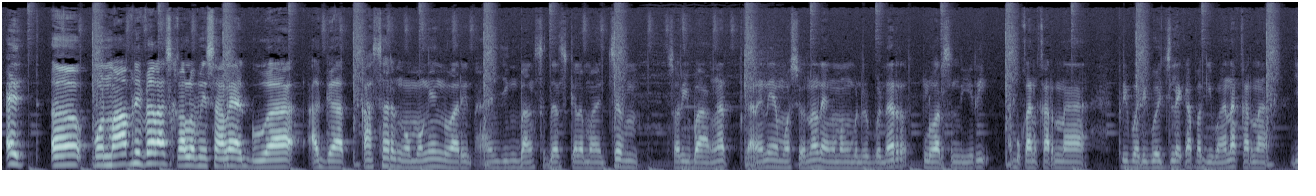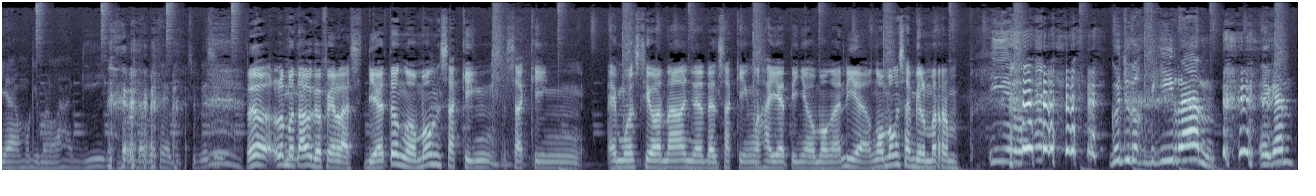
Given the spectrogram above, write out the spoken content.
Eh, eh, mohon maaf nih Velas kalau misalnya gua agak kasar ngomongnya ngeluarin anjing bangsat dan segala macem. Sorry banget karena ini emosional yang emang bener-bener keluar sendiri. Bukan karena pribadi gue jelek apa gimana Karena ya mau gimana lagi. Udah bad habit juga sih. Lo lo mau tahu gak Velas? Dia tuh ngomong saking saking emosionalnya dan saking menghayatinya omongan dia, ngomong sambil merem. Iya. Gue juga kepikiran Ya kan?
